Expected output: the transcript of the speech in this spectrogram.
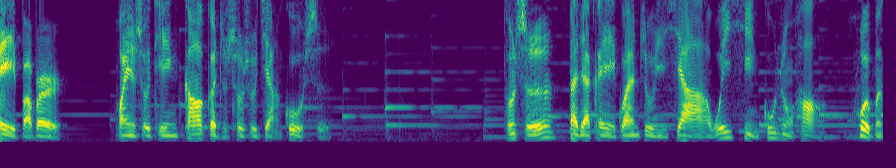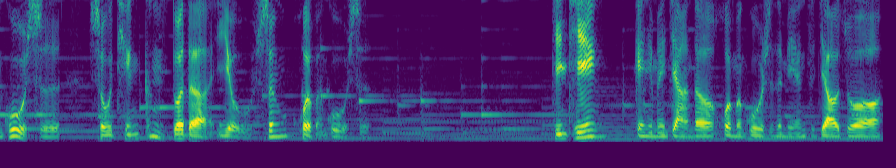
嘿，宝贝儿，欢迎收听高个子叔叔讲故事。同时，大家可以关注一下微信公众号“绘本故事”，收听更多的有声绘本故事。今天给你们讲的绘本故事的名字叫做《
